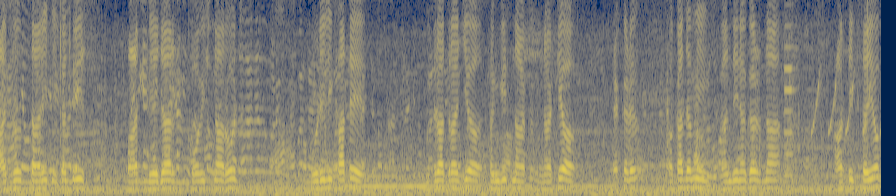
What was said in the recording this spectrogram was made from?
આજરોજ તારીખ એકત્રીસ પાંચ બે હજાર ચોવીસના રોજ બોડેલી ખાતે ગુજરાત રાજ્ય સંગીત નાટ્ય અકાદમી ગાંધીનગરના આર્થિક સહયોગ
